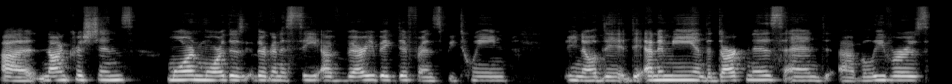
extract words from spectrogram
uh, non-christians more and more. They're going to see a very big difference between you know the the enemy and the darkness and uh, believers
